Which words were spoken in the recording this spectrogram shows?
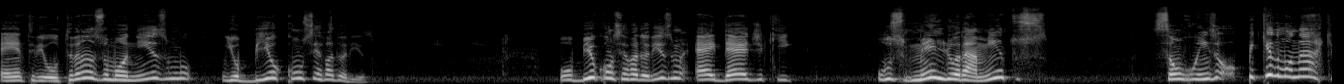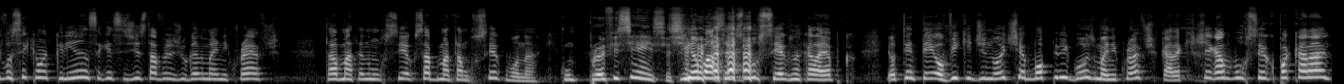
entre o transhumanismo e o bioconservadorismo. O bioconservadorismo é a ideia de que os melhoramentos são ruins. Ô, pequeno monarca, você que é uma criança que esses dias estava jogando Minecraft, estava matando morcego, sabe matar morcego, monarca? Com proeficiência. Tinha bastante morcegos naquela época. Eu tentei, eu vi que de noite é mó perigoso Minecraft, cara, que chegava morcego pra caralho.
